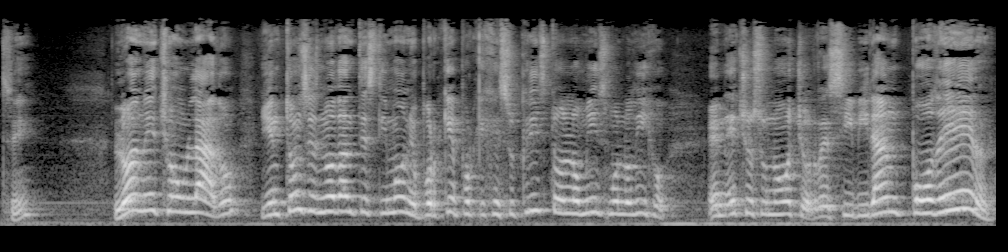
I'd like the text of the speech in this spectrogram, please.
¿Sí? Lo han hecho a un lado y entonces no dan testimonio. ¿Por qué? Porque Jesucristo lo mismo lo dijo en Hechos 1.8. Recibirán poder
